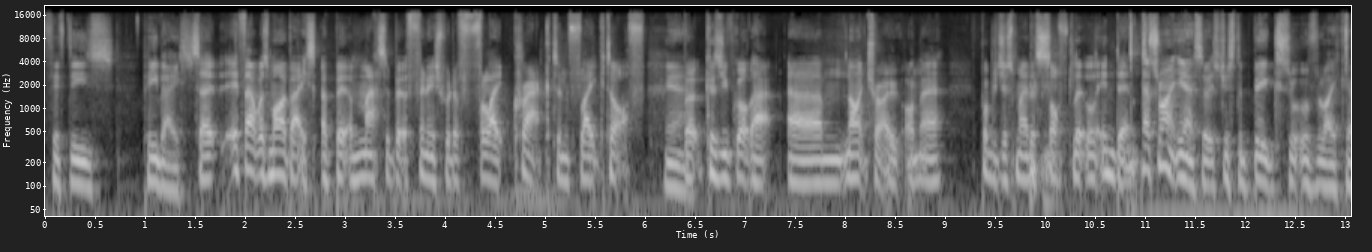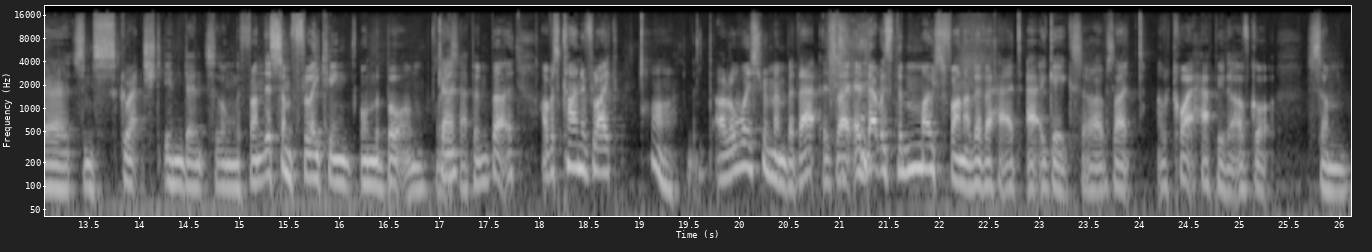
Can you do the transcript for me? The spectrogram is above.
50s P bass. So if that was my bass, a bit a massive bit of finish would have flake, cracked and flaked off. Yeah. But because you've got that um, nitro on there, probably just made a soft little indent. That's right, yeah. So it's just a big sort of like uh, some scratched indents along the front. There's some flaking on the bottom Okay. it's happened, but I was kind of like, oh, I'll always remember that. It's like and that was the most fun I've ever had at a gig. So I was like, I was quite happy that I've got some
